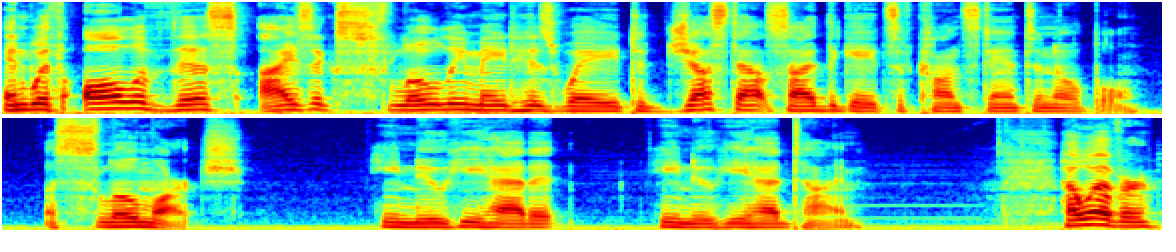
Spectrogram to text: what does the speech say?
And with all of this, Isaac slowly made his way to just outside the gates of Constantinople. A slow march. He knew he had it, he knew he had time. However,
